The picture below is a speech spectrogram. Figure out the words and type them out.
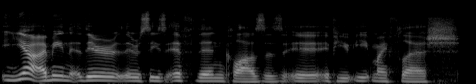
yeah, I mean there there's these if then clauses. If you eat my flesh,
